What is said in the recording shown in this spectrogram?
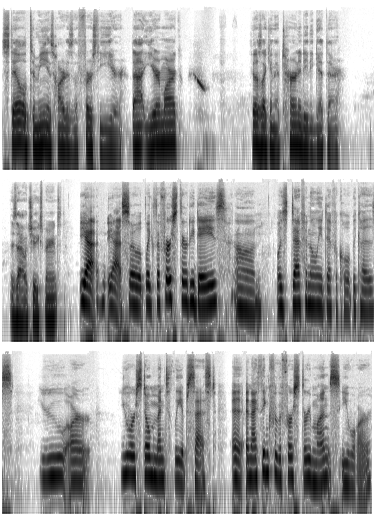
still to me as hard as the first year. That year mark whew, feels like an eternity to get there. Is that what you experienced? Yeah, yeah. So like the first 30 days um was definitely difficult because you are you are still mentally obsessed. And, and I think for the first 3 months you are,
